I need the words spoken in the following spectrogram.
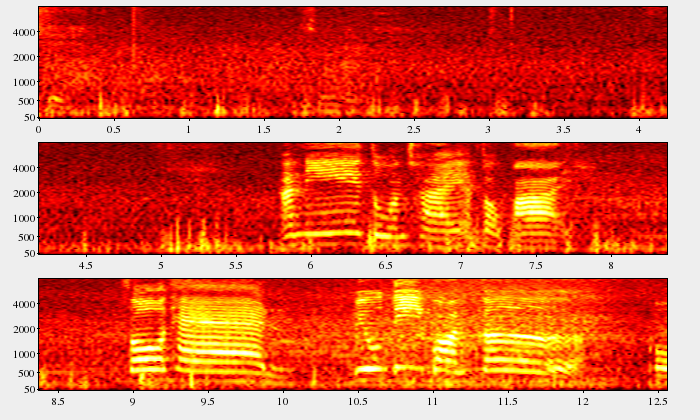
เคช่วงไหนอั นี้ตูนใช้อันต่อไป โซแทน Beauty Bronzer โอ้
